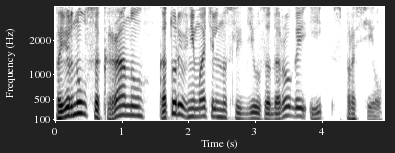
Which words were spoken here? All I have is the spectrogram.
Повернулся к рану, который внимательно следил за дорогой, и спросил.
